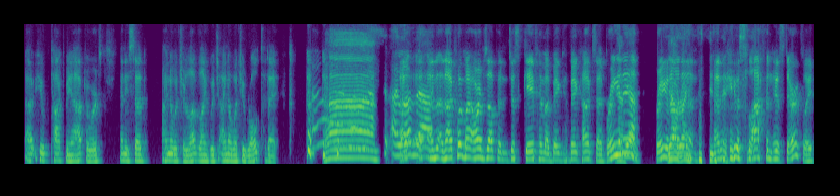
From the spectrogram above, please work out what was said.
uh, he talked to me afterwards, and he said, "I know what your love language. I know what you rolled today." Ah. I love And- that. And, and I put my arms up and just gave him a big big hug. Said, "Bring it Yeah. in, bring it Yeah, on right. in." And he was laughing hysterically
